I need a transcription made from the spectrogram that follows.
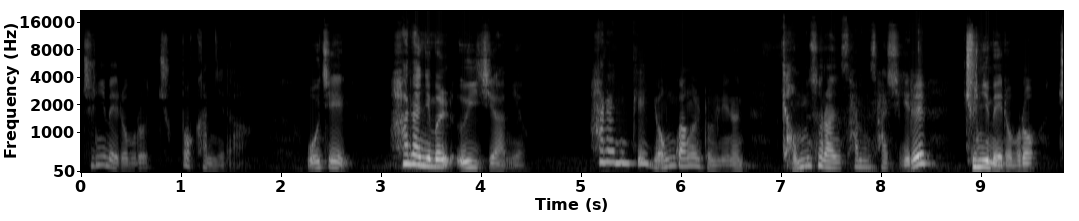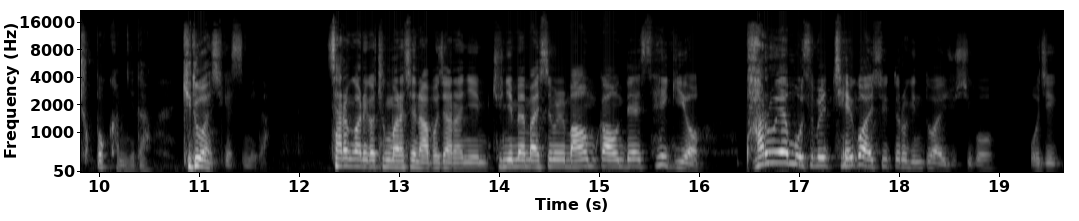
주님의 이름으로 축복합니다. 오직 하나님을 의지하며 하나님께 영광을 돌리는 겸손한 삶 사시기를 주님의 이름으로 축복합니다. 기도하시겠습니다. 사랑과 은혜가 충만하신 아버지 하나님, 주님의 말씀을 마음 가운데 새기어 바로의 모습을 제거할 수 있도록 인도하여 주시고 오직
